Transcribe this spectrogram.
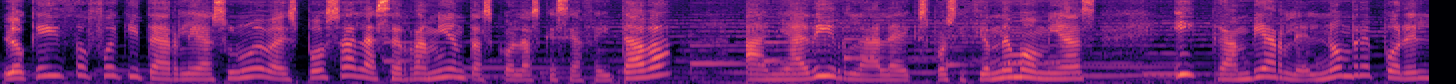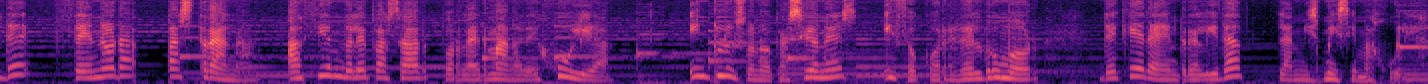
Lo que hizo fue quitarle a su nueva esposa las herramientas con las que se afeitaba, añadirla a la exposición de momias y cambiarle el nombre por el de Zenora Pastrana, haciéndole pasar por la hermana de Julia. Incluso en ocasiones hizo correr el rumor de que era en realidad la mismísima Julia.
